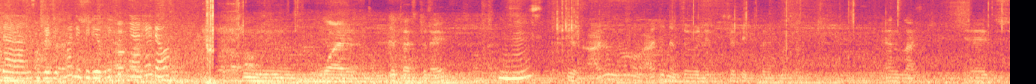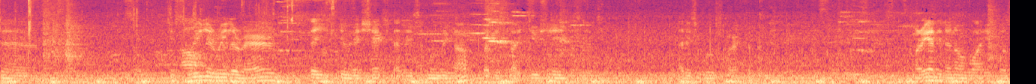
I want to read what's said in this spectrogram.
dan sampai jumpa di video berikutnya. Hedo. Mm, why the test today? Mhm. Yeah, I don't know. I didn't do any specific thing. And like, it's uh, it's really really rare they do a check that is moving up, but it's like usually it doesn't. That is moved correctly. Maria didn't know why it was.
